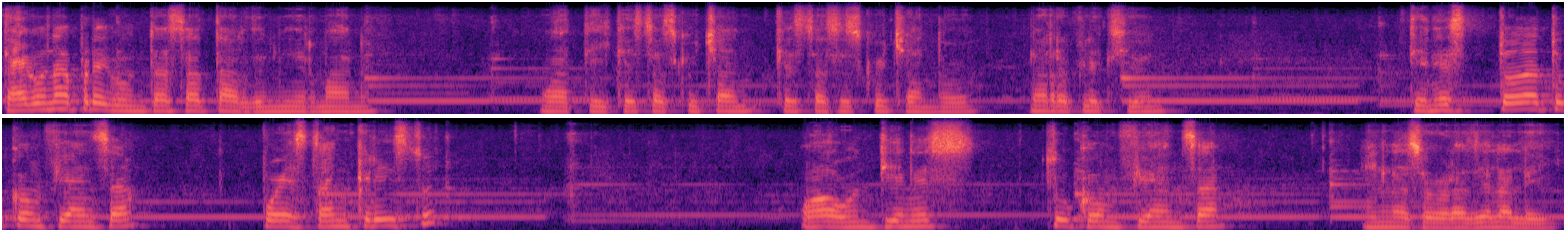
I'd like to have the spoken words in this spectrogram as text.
Te hago una pregunta esta tarde, mi hermano, o a ti que estás escuchando, que estás escuchando la reflexión. ¿Tienes toda tu confianza puesta en Cristo? ¿O aún tienes tu confianza en las obras de la ley?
